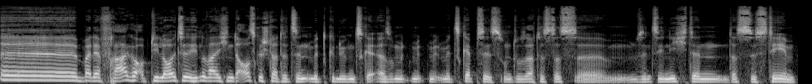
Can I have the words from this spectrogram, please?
Äh, bei der Frage, ob die Leute hinreichend ausgestattet sind mit genügend, Ske also mit, mit, mit, mit Skepsis. Und du sagtest, das ähm, sind sie nicht, denn das System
